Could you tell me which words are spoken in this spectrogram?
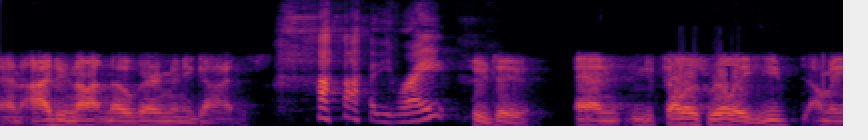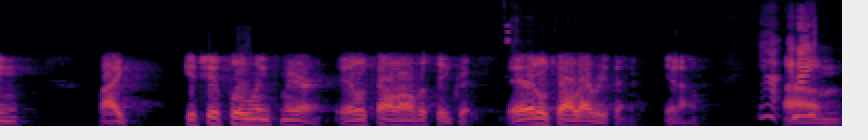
And I do not know very many guys right? who do. And you fellas, really, you, I mean, like, get you a full length mirror. It'll tell all the secrets. It'll tell everything, you know. Yeah, and Um,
